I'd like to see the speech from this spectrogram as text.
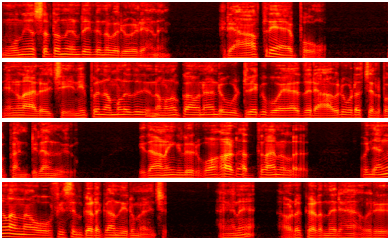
മൂന്ന് ദിവസത്തെ നീണ്ടിരിക്കുന്ന പരിപാടിയാണ്. രാത്രിയായപ്പോൾ ഞങ്ങൾ ആലോചിച്ച് ഇനിയിപ്പോൾ നമ്മളിത് നമ്മളൊക്കെ അവനവന്റെ വീട്ടിലേക്ക് പോയാൽ ഇത് രാവിലെ ഇവിടെ ചിലപ്പോൾ കണ്ടില്ലാന്ന് വരും. ഇതാണെങ്കിൽ ഒരുപാട് അധ്വാനമുള്ളത് അപ്പോൾ ഞങ്ങൾ അന്ന് ആ ഓഫീസിൽ കിടക്കാൻ തീരുമാനിച്ചു. അങ്ങനെ അവിടെ കിടന്ന് ഒരു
